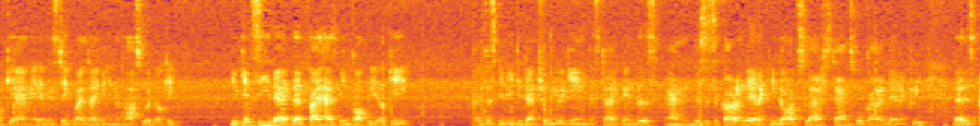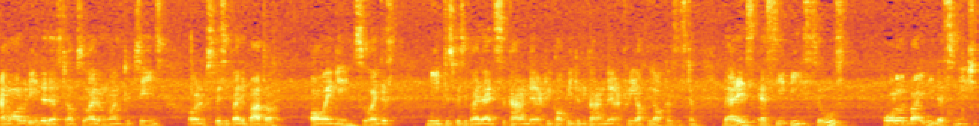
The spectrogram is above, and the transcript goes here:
Okay I made a mistake while typing in the password. Okay. You can see that that file has been copied. Okay. I'll just delete it and show you again. Just type in this. And this is the current directory. Dot slash stands for current directory. That is I'm already in the desktop so I don't want to change or specify the path of or again so I just need to specify that it's the current directory copy to the current directory of the local system. That is scp source followed by the destination.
